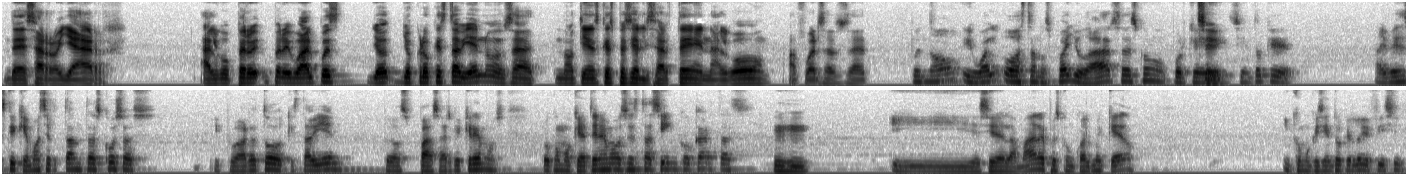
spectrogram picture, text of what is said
de desarrollar algo, pero, pero igual pues yo, yo creo que está bien, ¿no? O sea, no tienes que especializarte en algo a fuerzas, o sea. Pues no, igual, o hasta nos puede ayudar, ¿sabes? Como, porque siento que hay veces que queremos hacer tantas cosas y probar de todo, que está bien, pero para saber qué queremos. Pero como que ya tenemos estas cinco cartas y decirle a la madre, pues con cuál me quedo. Y como que siento que es lo difícil.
